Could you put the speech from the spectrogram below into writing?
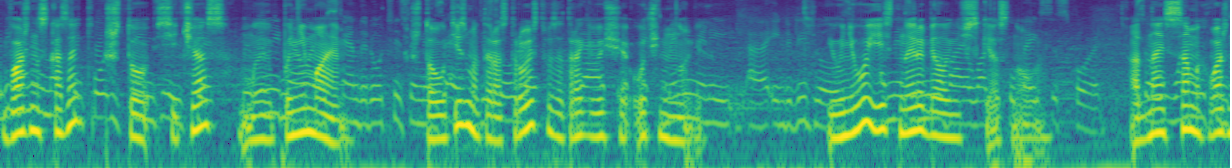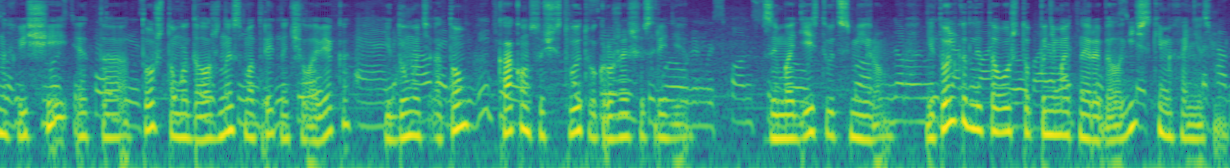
Важно сказать, что сейчас мы понимаем, что аутизм – это расстройство, затрагивающее очень многих, и у него есть нейробиологические основы. Одна из самых важных вещей – это то, что мы должны смотреть на человека и думать о том, как он существует в окружающей среде, взаимодействует с миром, не только для того, чтобы понимать нейробиологические механизмы,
